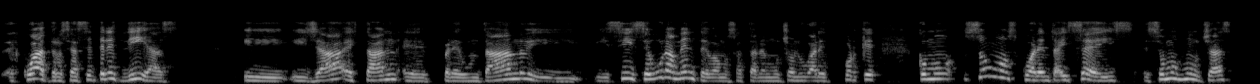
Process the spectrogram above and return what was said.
es cuatro, o sea, hace tres días y, ya están eh, preguntando y, sí, seguramente vamos a estar en muchos lugares, porque como somos 46, somos muchas,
